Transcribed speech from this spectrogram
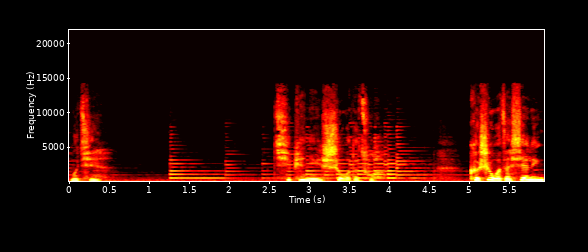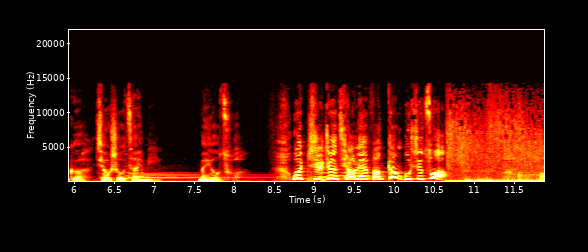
母亲，欺骗您是我的错，可是我在仙灵阁教授灾民，没有错。我指证乔莲房更不是错。好，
